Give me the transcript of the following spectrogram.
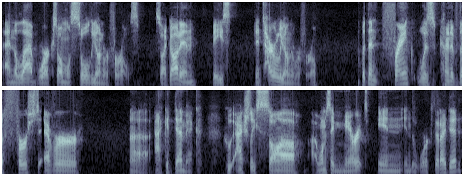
and the lab works almost solely on referrals. So I got in based entirely on the referral. But then Frank was kind of the first ever uh, academic who actually saw I want to say merit in in the work that I did.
